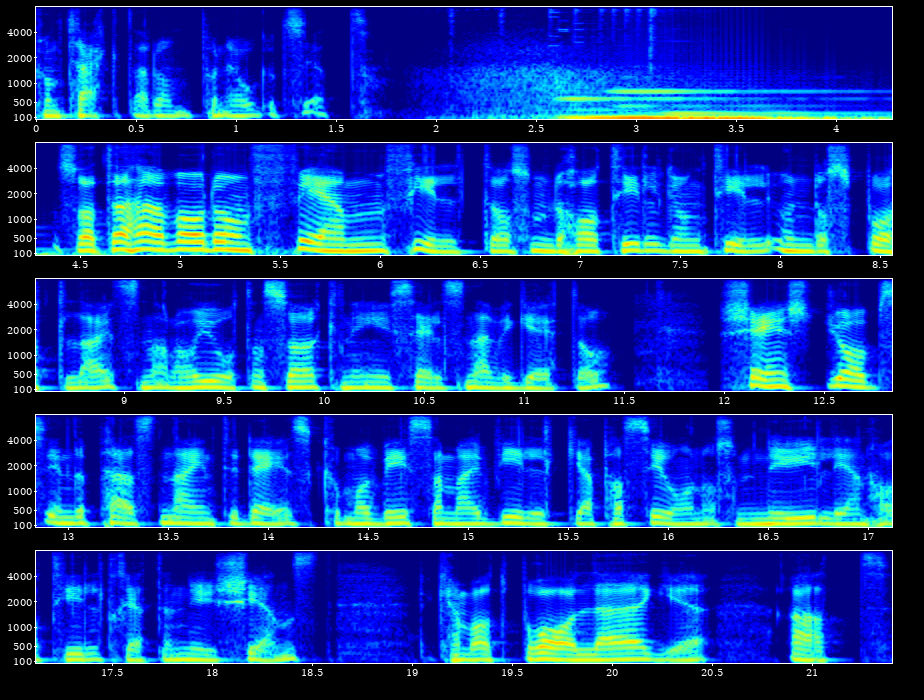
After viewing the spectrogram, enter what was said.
kontakta dem på något sätt. Så att det här var de fem filter som du har tillgång till under Spotlights när du har gjort en sökning i Sales Navigator. Changed jobs in the past 90 days kommer att visa mig vilka personer som nyligen har tillträtt en ny tjänst. Det kan vara ett bra läge att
